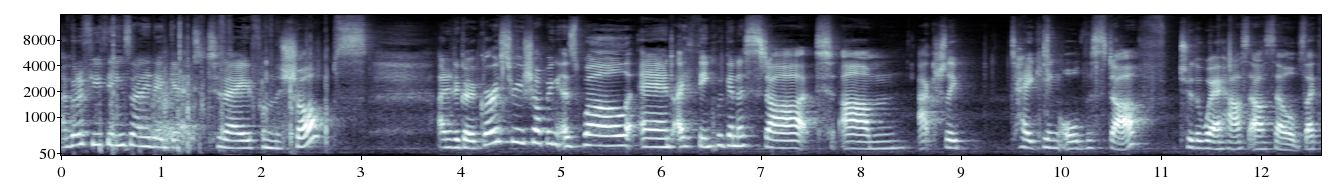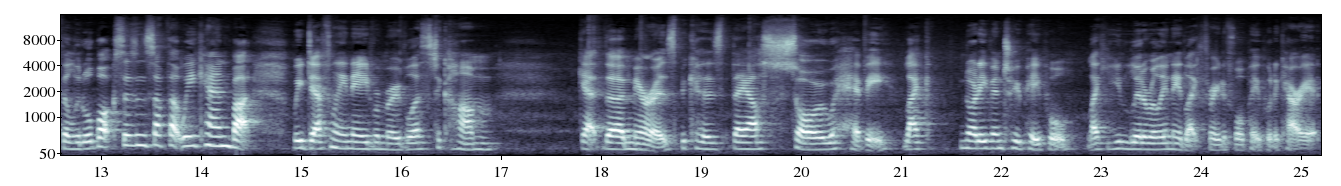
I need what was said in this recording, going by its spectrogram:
I've got a few things that I need to get today from the shops. I need to go grocery shopping as well. And I think we're gonna start um, actually taking all the stuff to the warehouse ourselves, like the little boxes and stuff that we can, but we definitely need removalists to come get the mirrors because they are so heavy. Like not even two people. Like you literally need like three to four people to carry it,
